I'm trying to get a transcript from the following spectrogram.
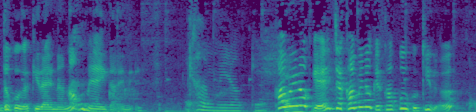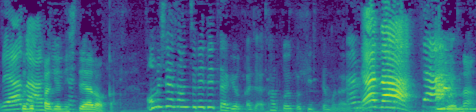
どこが嫌いなの？目以外に。髪の毛。髪の毛？じゃあ髪の毛かっこよく切る？やつるっぱげにしてやろうか。お店屋さん連れてってあげようか、じゃあかっこよく切ってもらえるやだ。いいよな。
